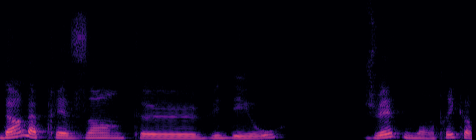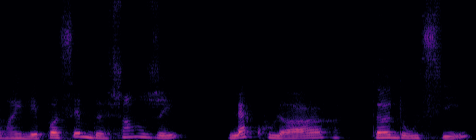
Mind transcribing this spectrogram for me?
Dans la présente euh, vidéo, je vais vous montrer comment il est possible de changer la couleur d'un dossier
